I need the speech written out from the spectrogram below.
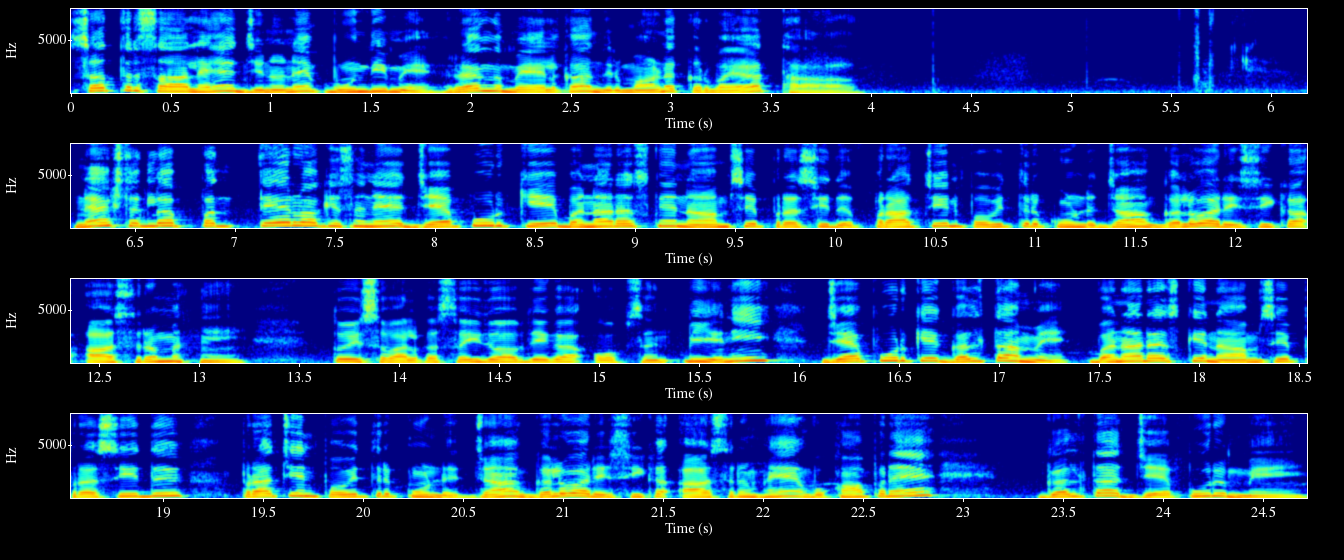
सत्रह साल हैं जिन्होंने बूंदी में रंग महल का निर्माण करवाया था। नेक्स्ट अगला तेरहवा क्वेश्चन है, जयपुर के बनारस के नाम से प्रसिद्ध प्राचीन पवित्र कुंड, जहाँ गलवा ऋषि का आश्रम है। तो इस सवाल का सही जवाब देगा ऑप्शन बी यानी जयपुर के गलता में बनारस के नाम से प्रसिद्ध प्राचीन पवित्र कुंड, जहाँ गलवा ऋषि का आश्रम है, वो कहाँ पर है? गलता जयपुर में।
